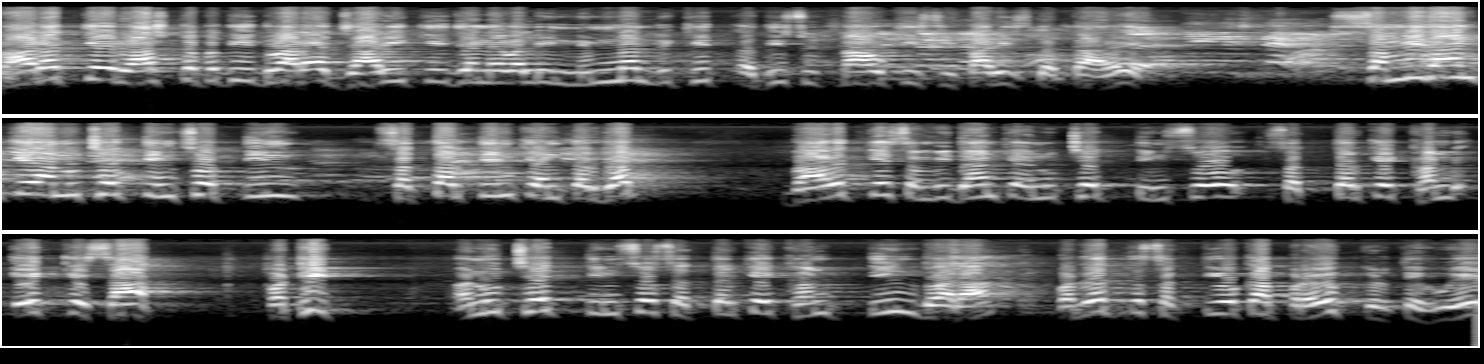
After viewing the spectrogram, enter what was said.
भारत के राष्ट्रपति द्वारा जारी की जाने वाली निम्नलिखित अधिसूचनाओं की सिफारिश करता है। संविधान के अनुच्छेद 303 सत्तर तीन के अंतर्गत भारत के संविधान के अनुच्छेद 370 के खंड एक के साथ पठित अनुच्छेद 370 के खंड तीन द्वारा प्रदत्त शक्तियों का प्रयोग करते हुए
